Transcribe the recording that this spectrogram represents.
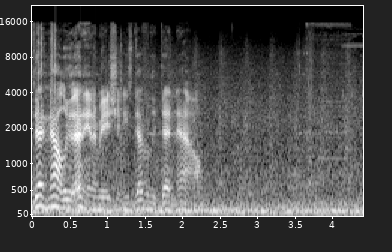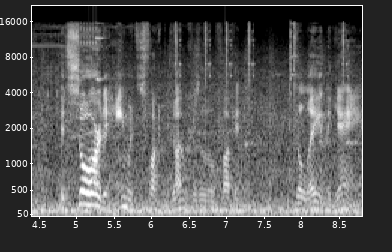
dead now. Look at that animation. He's definitely dead now. It's so hard to aim with this fucking gun because of the fucking delay in the game.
